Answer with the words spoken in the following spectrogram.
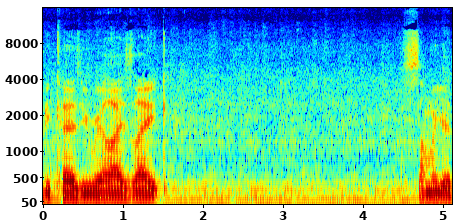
because you realize like some of your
